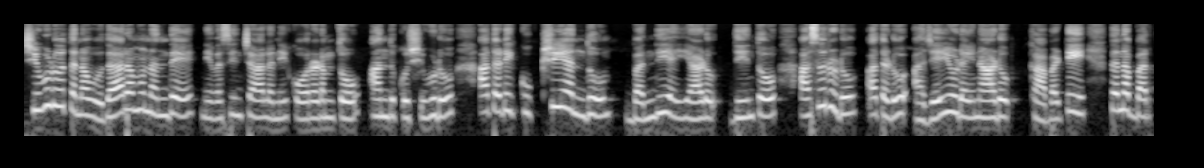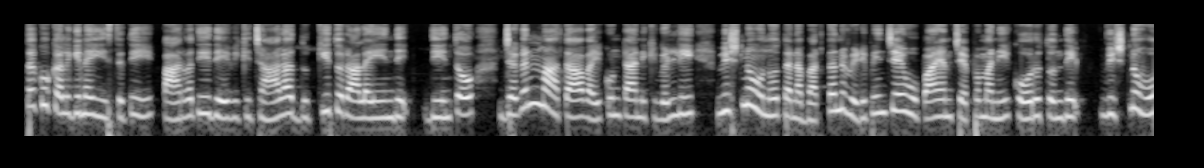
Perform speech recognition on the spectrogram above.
శివుడు తన ఉదారమునందే నివసించాలని కోరడంతో అందుకు శివుడు అతడి కుక్షియందు బందీ అయ్యాడు. దీంతో అసురుడు అతడు అజేయుడైనాడు. కాబట్టి తన భర్తకు కలిగిన ఈ స్థితి పార్వతీదేవికి చాలా దుఃఖితురాలయ్యింది దీంతో జగన్మాత వైకుంఠానికి వెళ్ళి విష్ణువును తన భర్తను విడిపించే ఉపాయం చెప్పమని కోరుతుంది. విష్ణువు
